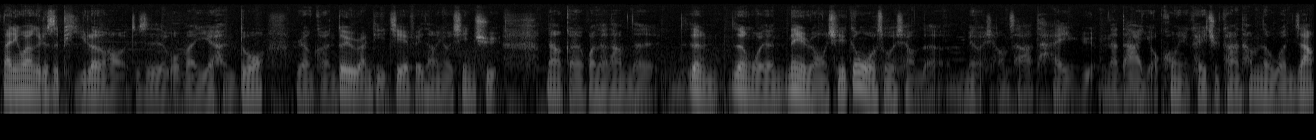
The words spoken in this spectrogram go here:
那另外一个就是皮乐哈，就是我们也很多人可能对于软体。界非常有兴趣，那可能观察他们的认认为的内容，其实跟我所想的没有相差太远。那大家有空也可以去看他们的文章，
